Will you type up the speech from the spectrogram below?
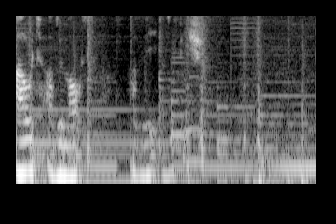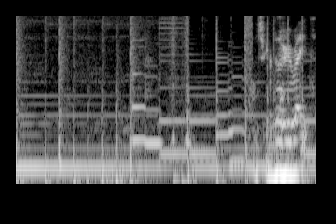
out of the mouth of the, of the fish. Exaggerate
